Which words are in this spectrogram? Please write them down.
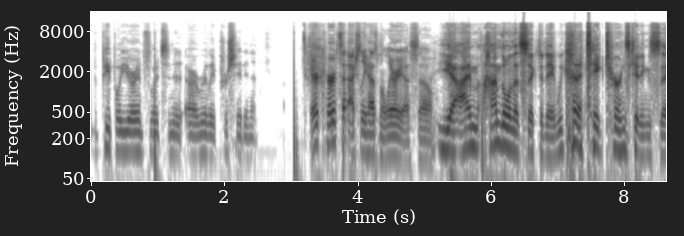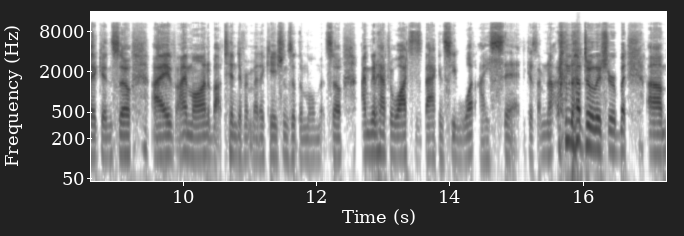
the people you're influencing are really appreciating it. Eric Curts actually has malaria, so yeah, I'm I'm the one that's sick today. We kind of take turns getting sick, and so I've I'm on about ten different medications at the moment. So I'm gonna have to watch this back and see what I said because I'm not I'm not totally sure. But um,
